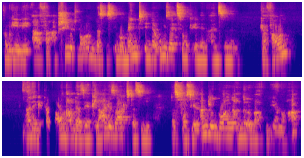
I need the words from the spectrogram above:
vom GBA verabschiedet worden. Das ist im Moment in der Umsetzung in den einzelnen KV. Einige KV haben da sehr klar gesagt, dass sie das Fossil angehen wollen, andere warten eher noch ab.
